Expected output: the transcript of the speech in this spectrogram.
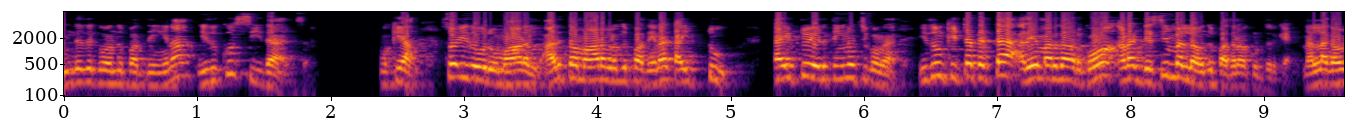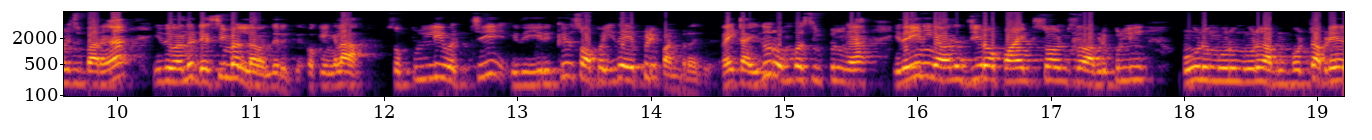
இந்த இதுக்கு வந்து பாத்தீங்கன்னா இதுக்கும் சி தான் ஆன்சர் ஓகே சோ இது ஒரு மாடல் அடுத்த மாடல் வந்து பாத்தீங்கன்னா டைப் டூ டைப் டூ எடுத்தீங்கன்னு வச்சுக்கோங்க. இதுவும் கிட்டத்தட்ட அதே மாதிரி தான் இருக்கும். ஆனா டெசிமல்ல வந்து பாத்தீங்கன்னா கொடுத்துருக்கேன். நல்லா கவனிச்சு பாருங்க. இது வந்து டெசிமல்ல வந்து இருக்கு. ஓகேங்களா சோ புள்ளி வச்சு இது இருக்கு. சோ அப்ப இதை எப்படி பண்றது? ரைட்டா இது ரொம்ப சிம்பிள்ங்க இதையும் நீங்க வந்து ஜீரோ பாயிண்ட் சோன் சோ அப்படி புள்ளி மூணு மூணு மூணு அப்படி போட்டு அப்படியே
